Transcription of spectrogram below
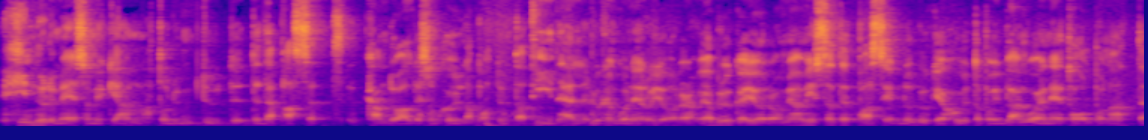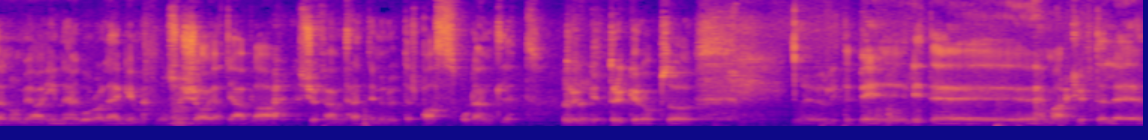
hinner du med så mycket annat och du, du, det där passet kan du aldrig som skylla på att du inte har tid heller. Du kan gå ner och göra det. Och jag brukar göra, om jag har missat ett pass, då brukar jag skjuta på. Ibland går jag ner 12 på natten om jag, innan jag går och lägger mig. Och så kör jag ett jävla 25-30 minuters pass ordentligt. Trycker, trycker upp så lite, be- lite eh, marklyft eller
